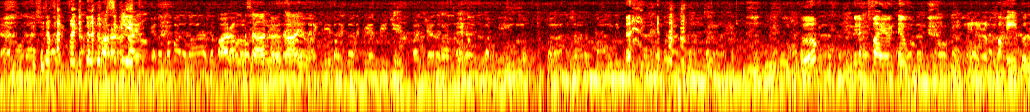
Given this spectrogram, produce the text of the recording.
Lalo na Sinapadpad niya lang ang ang Parang sa ano na tayo. direktibang ito ni PNP Chief General Ronald Marfil. Wala na sanang marinig na bigla ng mga. Oh, pinapayang niya. Ayun, nagpakigol.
